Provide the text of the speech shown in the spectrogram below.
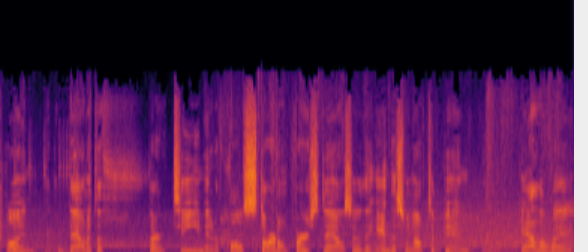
punt down at the 13 and a false start on first down. So they hand this one off to Ben Galloway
